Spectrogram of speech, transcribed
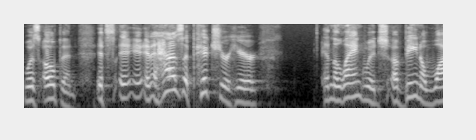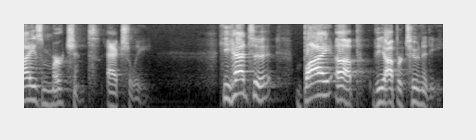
was open. It's, it, and it has a picture here in the language of being a wise merchant, actually. He had to buy up the opportunity.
